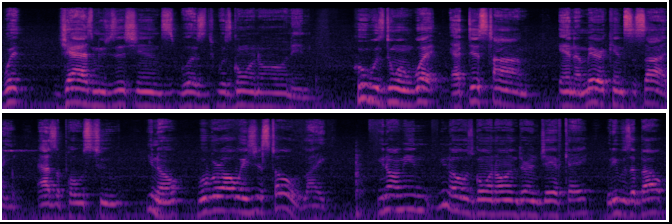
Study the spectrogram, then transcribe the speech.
what jazz musicians was was going on and who was doing what at this time in American society as opposed to, you know, what we're always just told, like you know what I mean? You know what was going on during JFK, what he was about.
